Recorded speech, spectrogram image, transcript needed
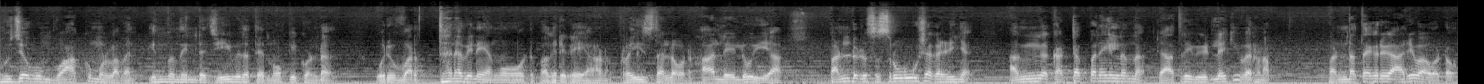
ഭുജവും വാക്കുമുള്ളവൻ ഇന്ന് നിന്റെ ജീവിതത്തെ നോക്കിക്കൊണ്ട് ഒരു വർധനവിനെ അങ്ങോട്ട് പകരുകയാണ്. പ്രൈസ് ദ ലോഡ് ഹാലൂയ്യ പണ്ടൊരു ശുശ്രൂഷ കഴിഞ്ഞ് അങ്ങ് കട്ടപ്പനയിൽ നിന്ന് രാത്രി വീട്ടിലേക്ക് വരണം. പണ്ടത്തെ ഒരു കാര്യമാവട്ടോ?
